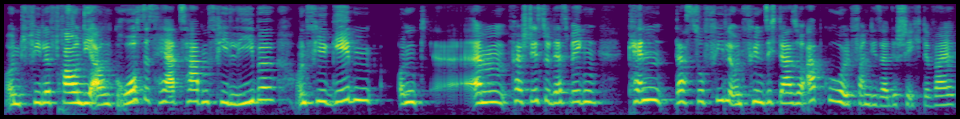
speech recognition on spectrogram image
und viele Frauen, die auch ein großes Herz haben, viel Liebe und viel geben und ähm, verstehst du, deswegen kennen das so viele und fühlen sich da so abgeholt von dieser Geschichte, weil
